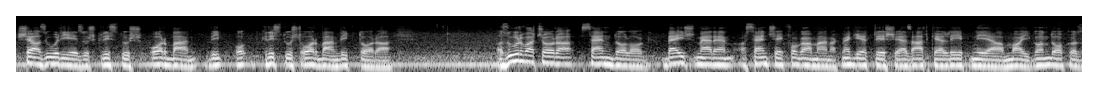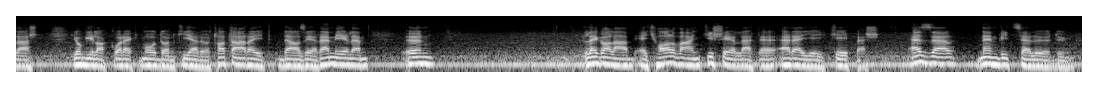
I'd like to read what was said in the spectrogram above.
se az Úr Jézus Krisztus Orbán, Krisztust Orbán Viktorral. Az úrvacsora szent dolog. Beismerem, a szentség fogalmának megértéséhez át kell lépnie a mai gondolkozást, jogilag korrekt módon kijelölt határait, de azért remélem, ön legalább egy halvány kísérlete erejéig képes. Ezzel nem viccelődünk.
